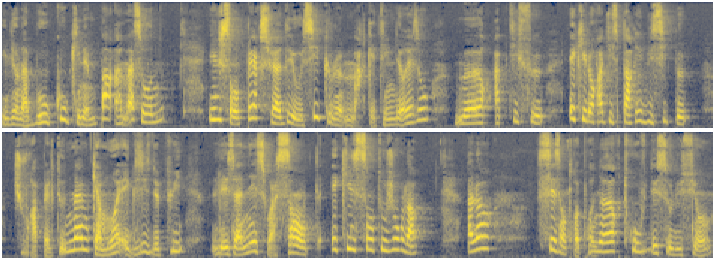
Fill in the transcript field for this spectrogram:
Il y en a beaucoup qui n'aiment pas Amazon. Ils sont persuadés aussi que le marketing de réseau meurt à petit feu et qu'il aura disparu d'ici peu. Je vous rappelle tout de même qu'Amway existe depuis les années 60 et qu'ils sont toujours là. Alors, ces entrepreneurs trouvent des solutions.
